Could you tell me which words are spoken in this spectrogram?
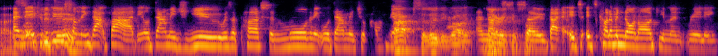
And if you do, do, something that bad, it'll damage you as a person more than it will damage your company. Absolutely right. And Very that's, so that it's it's kind of a non-argument really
